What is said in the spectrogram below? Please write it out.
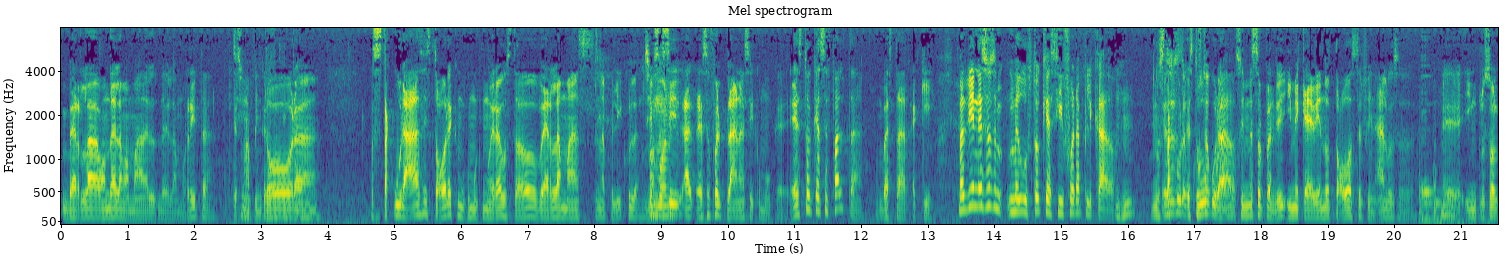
ver la onda de la mamá del- de, la morrita, que es una pintora. O sea, está curada esa historia, como, como que me hubiera gustado verla más en la película. No Simón. sé si a- ese fue el plan, así como que esto que hace falta va a estar aquí. Más bien eso se- me gustó que así fuera aplicado. No, está cur- estuvo curado, curado. sí me sorprendió y me quedé viendo todo hasta el final. O sea, eh, incluso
